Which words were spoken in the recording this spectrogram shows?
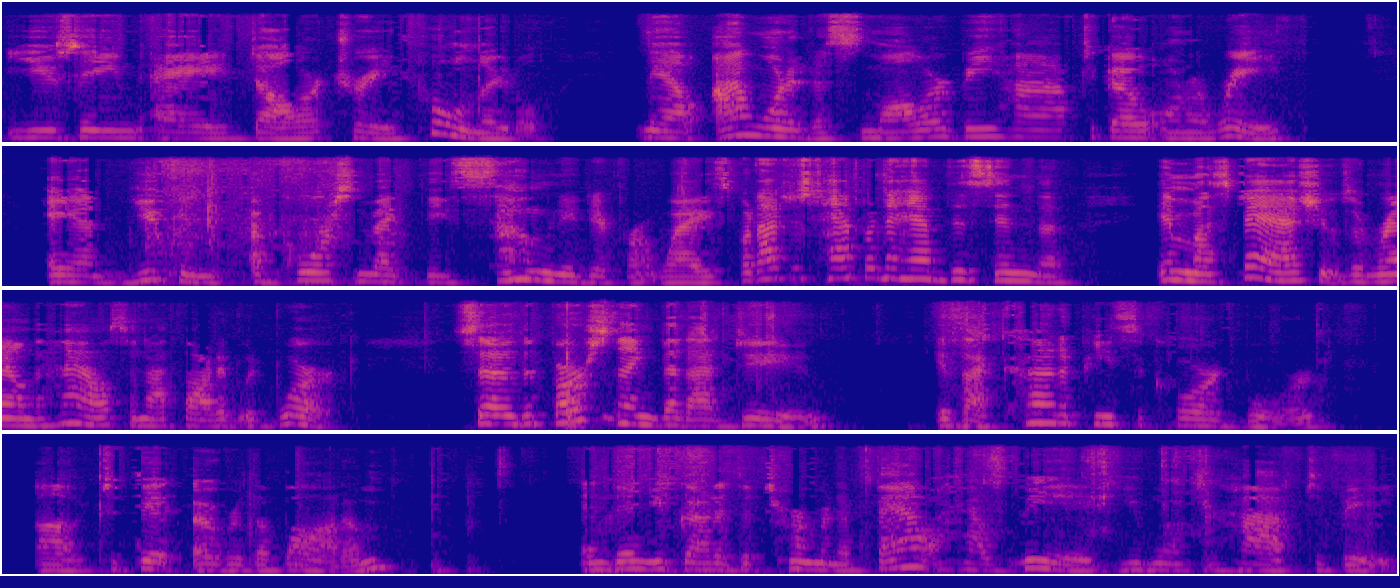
using a Dollar Tree pool noodle. Now, I wanted a smaller beehive to go on a wreath, and you can, of course, make these so many different ways, but I just happened to have this in the in my stash. It was around the house, and I thought it would work. So the first thing that I do is I cut a piece of cardboard uh, to fit over the bottom. And then you've got to determine about how big you want your hive to be.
